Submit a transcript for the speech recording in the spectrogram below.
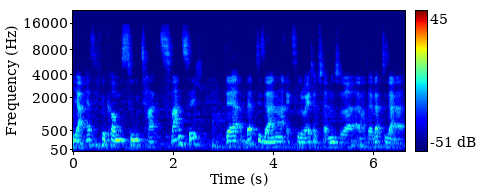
Ja, herzlich willkommen zu Tag 20 der Webdesigner Accelerator Challenge oder einfach der Webdesigner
